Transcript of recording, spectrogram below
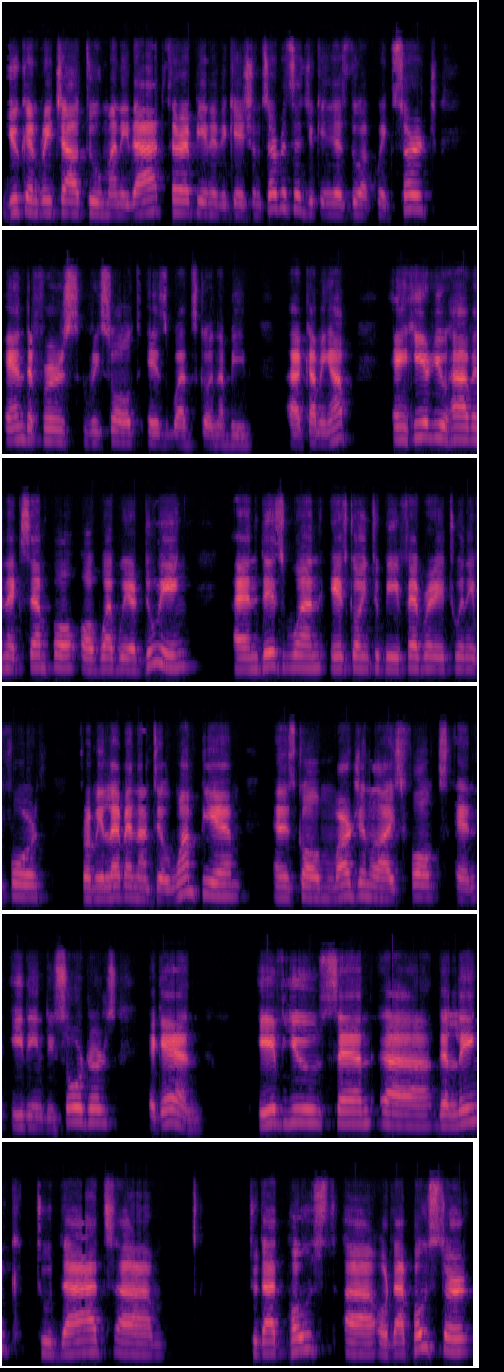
you can reach out to Humanidad Therapy and Education Services. You can just do a quick search and the first result is what's gonna be uh, coming up. And here you have an example of what we are doing. And this one is going to be February 24th from 11 until 1 p.m. And it's called Marginalized Folks and Eating Disorders. Again, if you send uh, the link to that um, to that post uh, or that poster,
